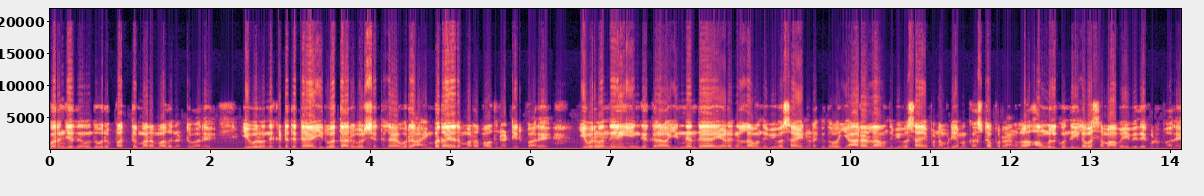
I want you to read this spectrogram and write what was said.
குறைஞ்சது வந்து ஒரு பத்து மரமாவது நட்டுவார். இவர் வந்து கிட்டத்தட்ட இருபத்தாறு வருஷத்துல ஒரு ஐம்பதாயிரம் மரமாவது நட்டிருப்பாரு. இவர் வந்து எங்க எந்தெந்த இடங்கள்லாம் வந்து விவசாயம் நடக்குதோ யாரெல்லாம் வந்து விவசாயம் பண்ண முடியாம கஷ்டப்படுறாங்களோ அவங்களுக்கு வந்து இலவசமாகவே விதை கொடுப்பாரு.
